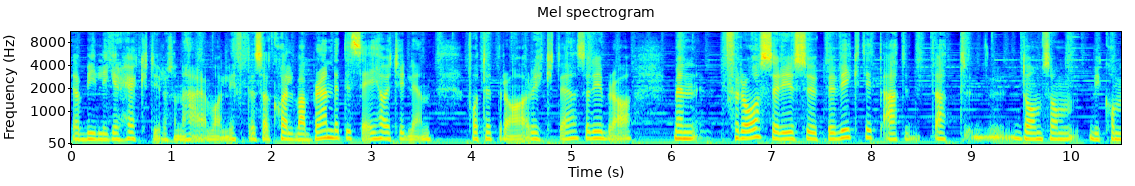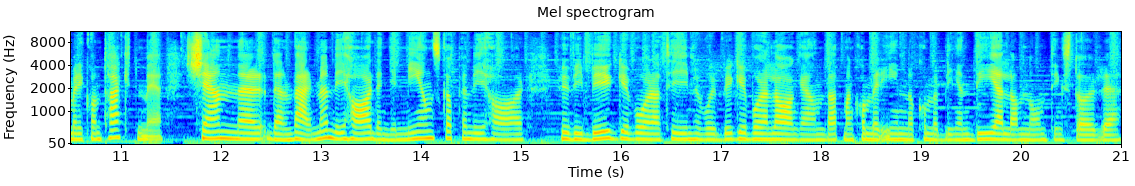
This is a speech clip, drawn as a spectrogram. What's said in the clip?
vi ligger högt i sådana här vallistor. Så att själva brandet i sig har ju tydligen fått ett bra rykte, så det är bra. Men för oss är det ju superviktigt att, att de som vi kommer i kontakt med känner den värmen vi har, den gemenskapen vi har, hur vi bygger våra team, hur vi bygger våra laganda, att man kommer in och kommer bli en del av någonting större.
